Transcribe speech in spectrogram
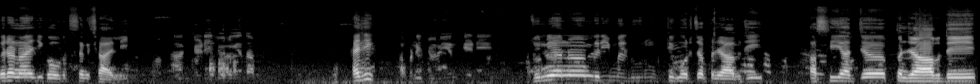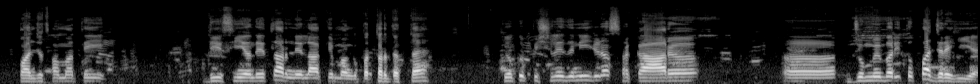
ਮੇਰਾ ਨਾਮ ਹੈ ਜੀ ਗੋਬਿੰਦ ਸਿੰਘ ਛਾਜਲੀ ਹਾਂ, ਕਿਹੜੀ ਯੂਨੀਅਨ ਆਪਣੀ? ਹੈ ਜੀ? ਆਪਣੀ ਯੂਨੀਅਨ ਕਿਹੜੀ ਹੈ? ਯੂਨੀਅਨ ਮੇਰੀ ਮਜ਼ਦੂਰ ਮੁਕਤੀ ਮੋਰਚਾ ਪੰਜਾਬ ਜੀ ਅਸੀਂ ਅੱਜ ਪੰਜਾਬ ਦੇ ਪੰਜ ਥਾਵਾਂ ਤੇ ਡੀਸੀਆਂ ਦੇ ਧਰਨੇ ਲਾ ਕੇ ਮੰਗ ਪੱਤਰ ਦਿੱਤਾ ਹੈ। ਕਿਉਂਕਿ ਪਿਛਲੇ ਦਿਨੀ ਜਿਹੜਾ ਸਰਕਾਰ ਜ਼ਿੰਮੇਵਾਰੀ ਤੋਂ ਭੱਜ ਰਹੀ ਹੈ।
